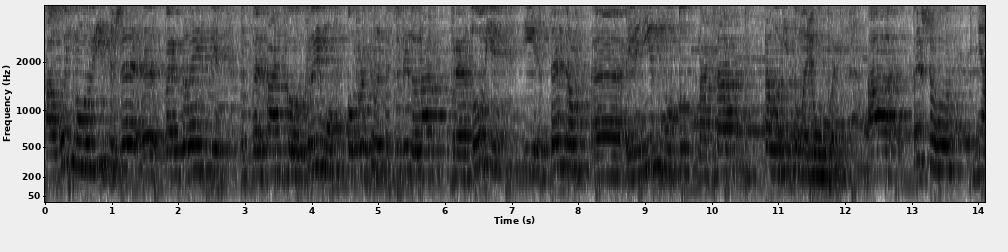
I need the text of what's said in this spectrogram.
а в 8 віці вже е, переселенці з ханського Криму попросилися сюди до нас в Приазов'ї, і центром е, елінізму тут в нас ста- стало місто Маріуполь. А з першого дня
